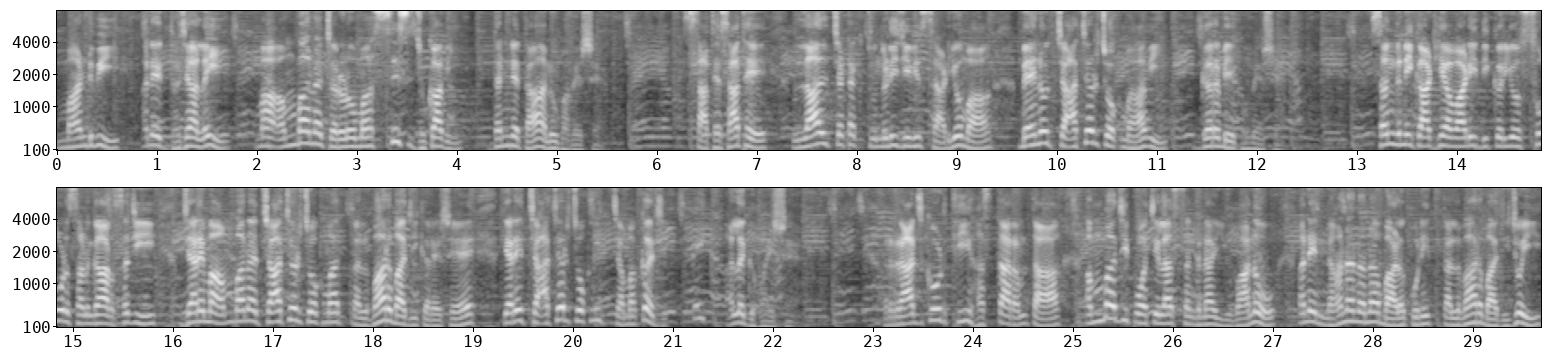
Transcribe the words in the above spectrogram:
માંડવી અને ધજા લઈ માં અંબાના ચરણોમાં શીશ ઝુકાવી ધન્યતા અનુભવે છે. સાથે સાથે લાલ ચટક ચુંદડી જેવી સાડીઓમાં બહેનો ચાચર ચોકમાં આવી ગરબે ઘૂમે છે. સંઘની કાઠિયાવાડી દીકરીઓ સોળ શણગાર સજી, જ્યારે માં અંબાના ચાચર ચોકમાં તલવારબાજી કરે છે, ત્યારે ચાચર ચોકની ચમક જ કંઈક અલગ હોય છે. રાજકોટથી હસતા રમતા અંબાજી પહોંચેલા સંઘના યુવાનો અને નાના નાના બાળકોની તલવારબાજી જોઈ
